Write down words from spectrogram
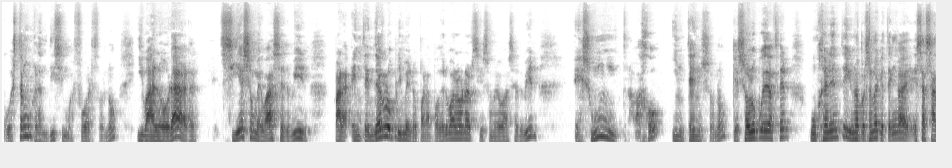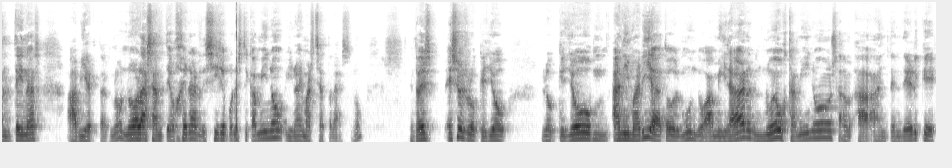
cuesta un grandísimo esfuerzo, ¿no? Y valorar si eso me va a servir para entenderlo primero, para poder valorar si eso me va a servir, es un trabajo intenso, ¿no? Que solo puede hacer un gerente y una persona que tenga esas antenas abiertas, ¿no? No las anteojeras de sigue por este camino y no hay marcha atrás, ¿no? Entonces, eso es lo que yo, lo que yo mm, animaría a todo el mundo, a mirar nuevos caminos, a, entender que,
